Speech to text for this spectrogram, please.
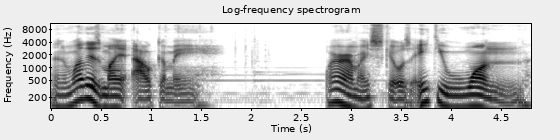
And what is my alchemy? Where are my skills? 81.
